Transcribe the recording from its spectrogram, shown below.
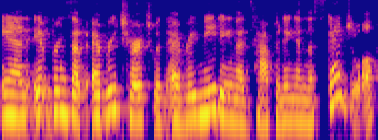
And it brings up every church with every meeting that's happening in the schedule.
